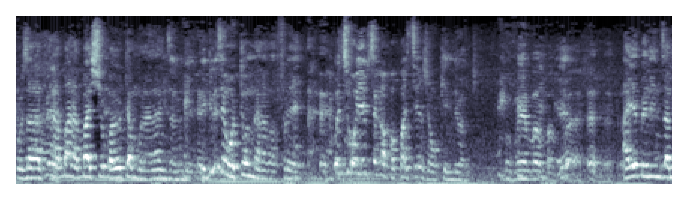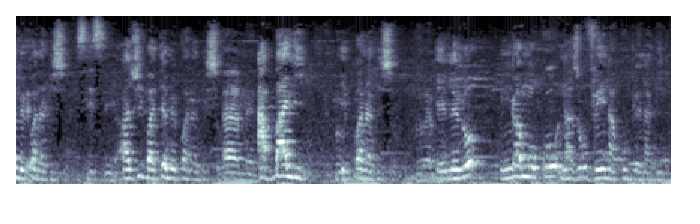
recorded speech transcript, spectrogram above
kozala mpe na bana basi oyo bayotambola na nzambe. Eglise ekotonda na bafrere oti oyebisanga papa serge okende wapi? Papa. ayebeli nzambe epa na biso. Azwi bateme epa na biso. Abali epa na biso. Elelo nga moko nazoveye na couple na bino.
